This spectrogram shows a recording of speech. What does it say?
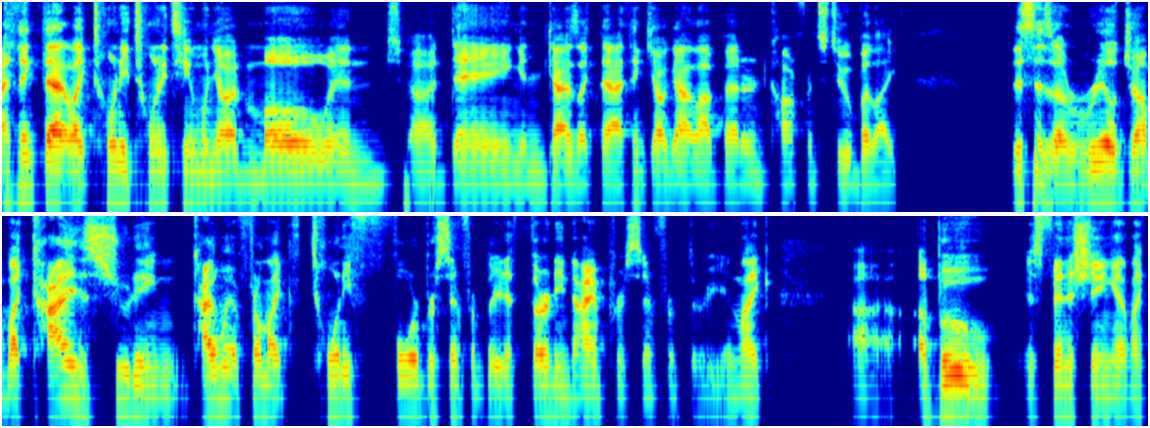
I think that like 2020 team when y'all had Mo and uh, Deng and guys like that, I think y'all got a lot better in conference too. But like this is a real jump. Like Kai is shooting. Kai went from like 24% from three to 39% from three, and like uh, Abou is finishing at like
